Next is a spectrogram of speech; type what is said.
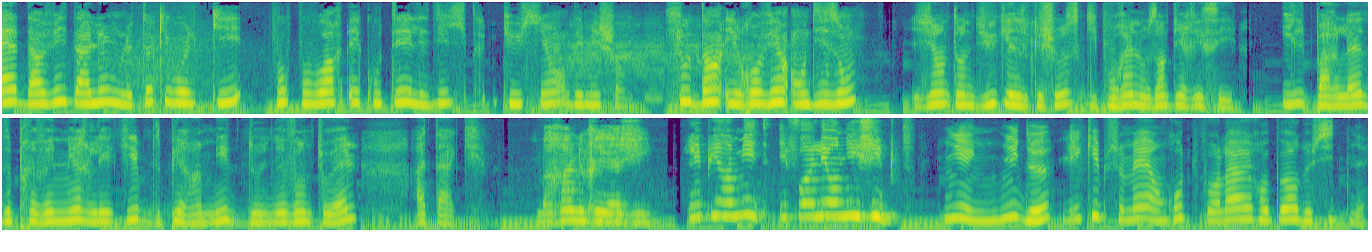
et David allume le talkie-walkie pour pouvoir écouter les discussions des méchants. Soudain, il revient en disant J'ai entendu quelque chose qui pourrait nous intéresser. Il parlait de prévenir l'équipe de pyramide d'une éventuelle attaque. Baran réagit. Les pyramides, il faut aller en Égypte. Ni une ni deux, l'équipe se met en route pour l'aéroport de Sydney.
